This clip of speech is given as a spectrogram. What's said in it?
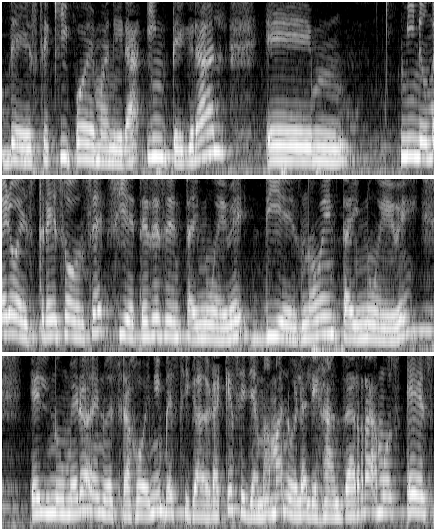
de este equipo de manera integral. Em, mi número es 311-769-1099. El número de nuestra joven investigadora que se llama Manuela Alejandra Ramos es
